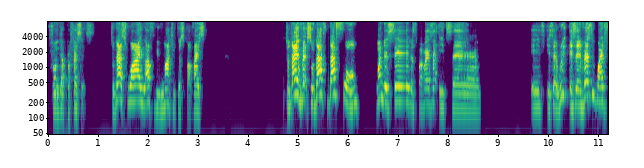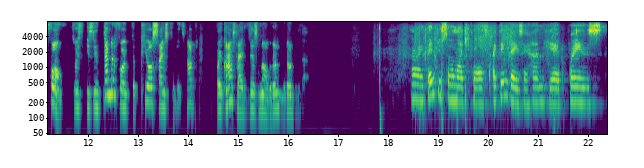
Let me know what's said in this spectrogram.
from their professors. So that's why you have to be matched with the supervisor. So that so that that form, when they say the supervisor, it's a it's, it's a it's an university-wide form. So it's, it's intended for the pure science students, not for economics like this. No, we don't we don't do that. All right, thank you so much, Prof. I think there is a hand here. Prince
